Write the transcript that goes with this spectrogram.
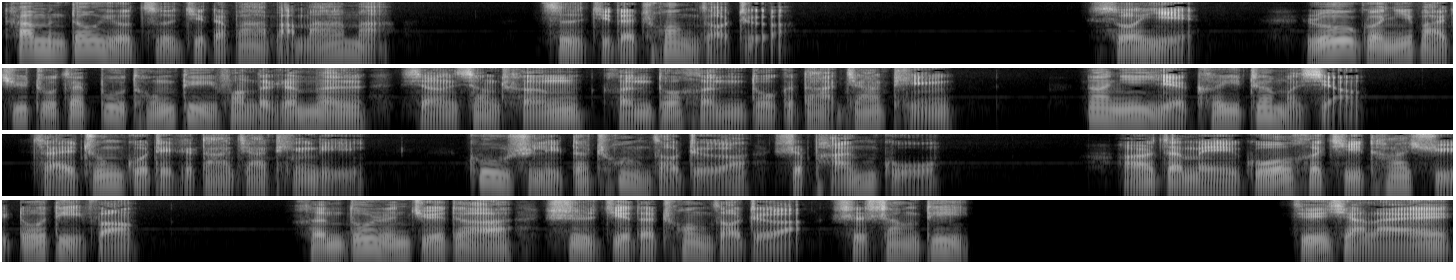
他们都有自己的爸爸妈妈，自己的创造者。所以。如果你把居住在不同地方的人们想象成很多很多个大家庭，那你也可以这么想：在中国这个大家庭里，故事里的创造者是盘古；而在美国和其他许多地方，很多人觉得世界的创造者是上帝。接下来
